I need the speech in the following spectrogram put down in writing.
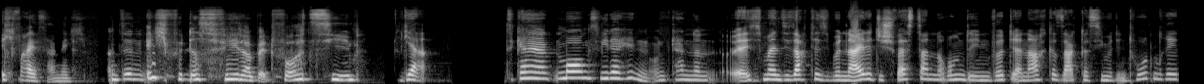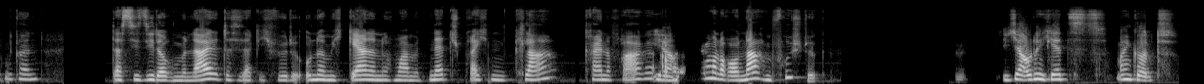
Ich weiß ja nicht. Ich würde das Federbett vorziehen. ja, sie kann ja morgens wieder hin und kann dann, äh, ich meine, sie sagt ja, sie beneidet die Schwestern darum, denen wird ja nachgesagt, dass sie mit den Toten reden können, dass sie sie darum beneidet, dass sie sagt, ich würde unheimlich gerne nochmal mit Ned sprechen. Klar, keine Frage, Ja. aber das kann man doch auch nach dem Frühstück. Ja, oder jetzt, mein Gott.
